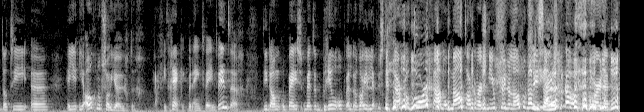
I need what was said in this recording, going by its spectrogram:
dat die, uh, je, je oog nog zo jeugdig. Ja, vind je het gek? Ik ben 1,22 die dan opeens met een bril op en een rode lippenstift naar kantoor gaan op naaldtakken waar ze niet op kunnen lopen om nou, serieus genomen te worden.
